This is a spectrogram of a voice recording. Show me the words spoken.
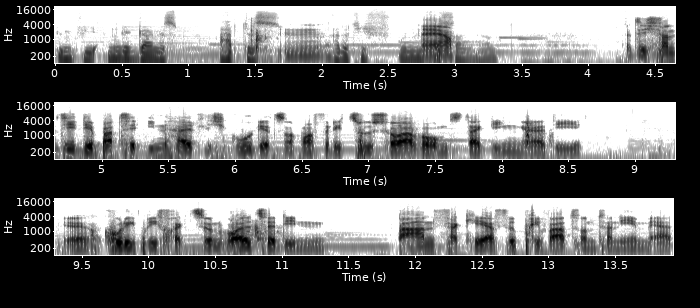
irgendwie angegangen. Es hat das Mhm. relativ uninteressant, ja. Also ich fand die Debatte inhaltlich gut, jetzt nochmal für die Zuschauer, worum es da ging. Äh, die äh, Kolibri-Fraktion wollte den Bahnverkehr für private Unternehmen er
